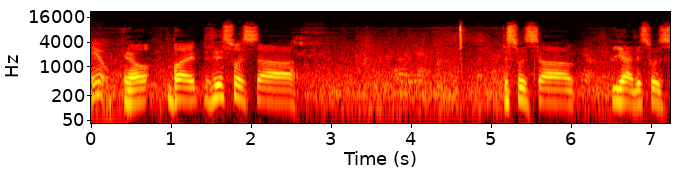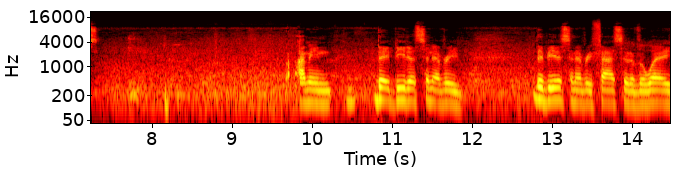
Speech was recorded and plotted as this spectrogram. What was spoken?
Ew. You know, but this was. Uh, this was, uh, yeah, this was. I mean, they beat us in every. They beat us in every facet of the way.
